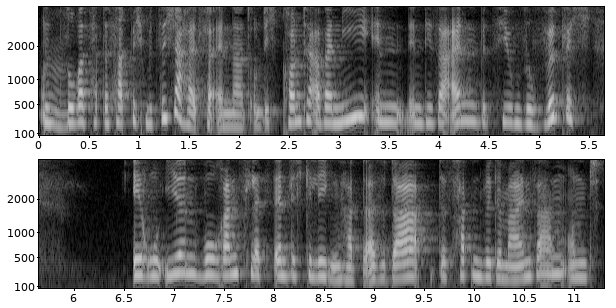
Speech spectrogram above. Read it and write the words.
Und mhm. sowas hat, das hat mich mit Sicherheit verändert. Und ich konnte aber nie in, in dieser einen Beziehung so wirklich eruieren, woran es letztendlich gelegen hat. Also da, das hatten wir gemeinsam und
